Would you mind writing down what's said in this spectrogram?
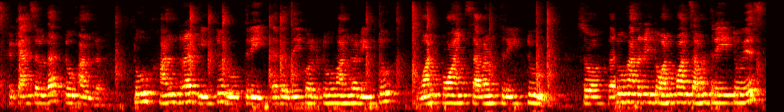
if you cancel that 200 200 into root 3 that is equal to 200 into 1.732 so the 200 into 1.732 is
